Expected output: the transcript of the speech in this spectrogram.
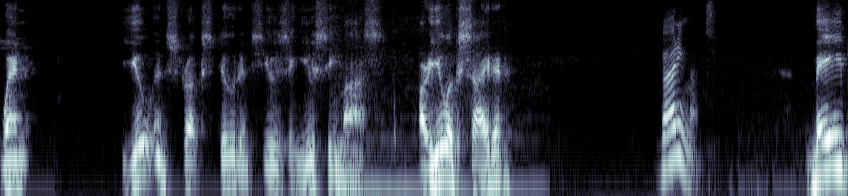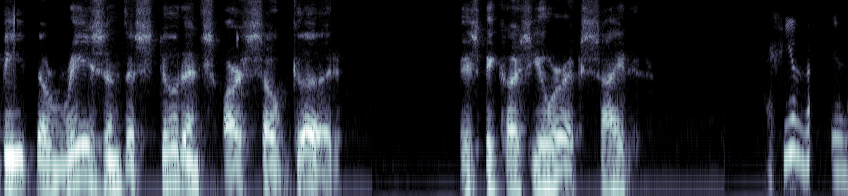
When you instruct students using UCMAS, are you excited? Very much. Maybe the reason the students are so good is because you were excited. I feel that is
